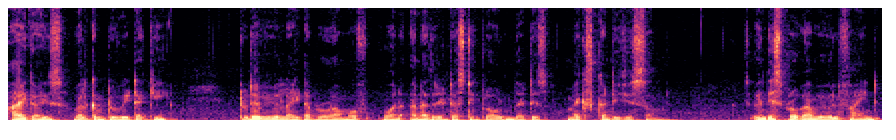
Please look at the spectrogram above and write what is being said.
Hi guys, welcome to WeTechie. Today we will write a program of one another interesting problem that is max contiguous sum. So in this program we will find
